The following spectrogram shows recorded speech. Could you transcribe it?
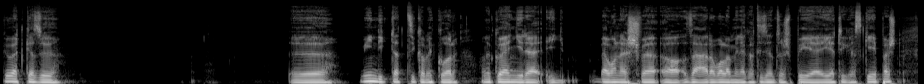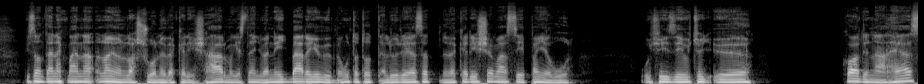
következő. Ö, mindig tetszik, amikor, amikor ennyire így be van esve az ára valaminek a 15-ös PE értékhez képest, viszont ennek már nagyon lassú a növekedése, 3,44, bár a jövőben mutatott előrejelzett növekedése már szépen javul. Úgyhogy, izé, úgyhogy ö, Cardinal Health,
